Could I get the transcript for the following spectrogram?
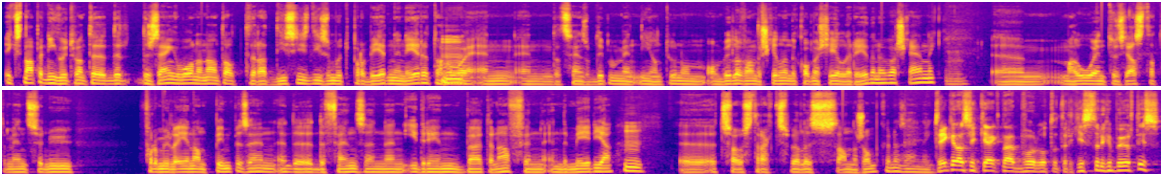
ik snap het niet goed, want eh, er, er zijn gewoon een aantal tradities die ze moeten proberen in ere te houden. En, en dat zijn ze op dit moment niet aan het doen, om, omwille van verschillende commerciële redenen waarschijnlijk. Ehm, maar hoe enthousiast dat de mensen nu Formule 1 aan het pimpen zijn, hè, de, de fans en, en iedereen buitenaf en, en de media. Eh, het zou straks wel eens andersom kunnen zijn, denk ik. Zeker als je kijkt naar bijvoorbeeld wat er gisteren gebeurd is.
